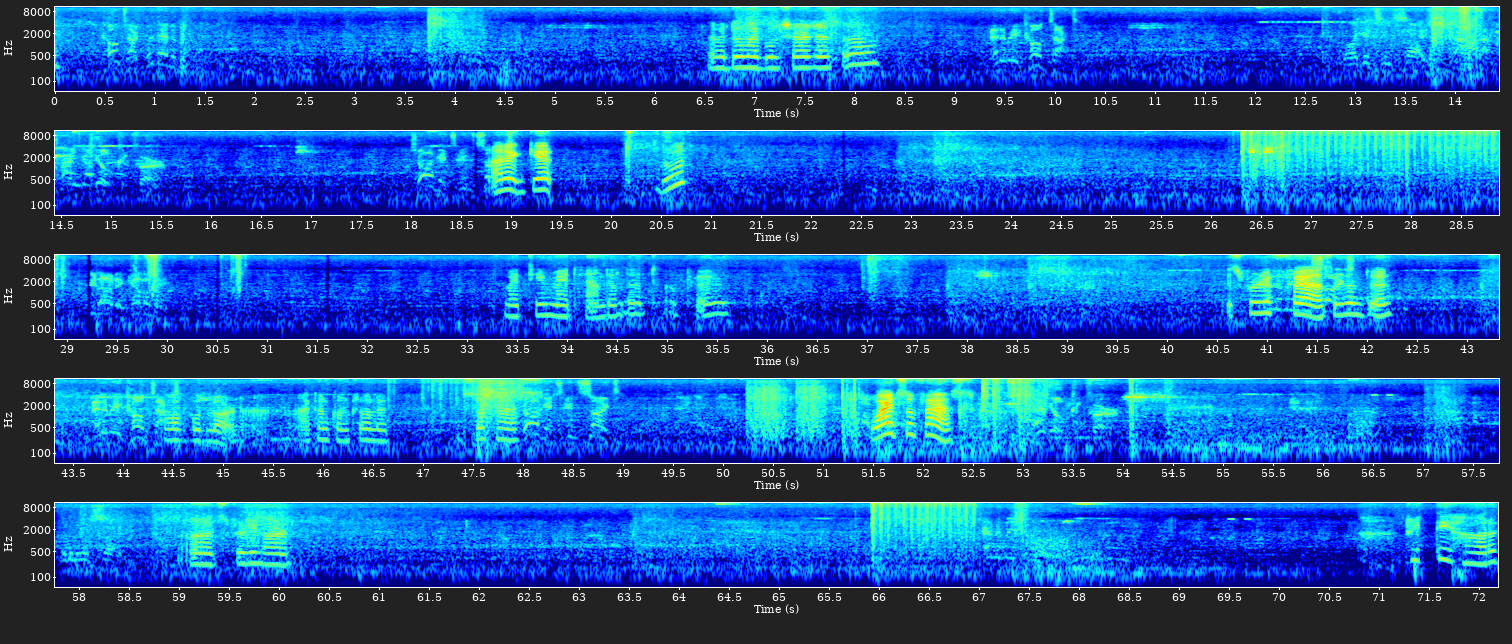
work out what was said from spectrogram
Let me do my bull charge as well. Enemy contact. Targets in sight. Kill confirmed. Targets in sight. I didn't get. Dude? Reloading, cover me. My teammate handled it. Okay. It's pretty fast, isn't it? Enemy contact. Oh, good lord. I can't control it. It's so fast. Why it's so fast? Uh, it's pretty hard. Pretty hard.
